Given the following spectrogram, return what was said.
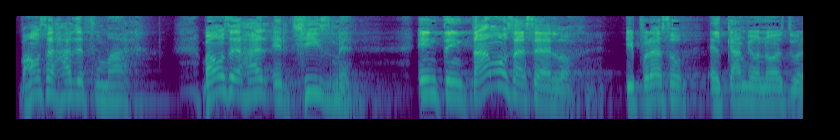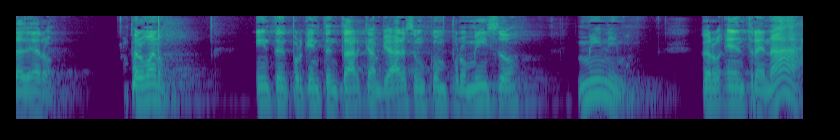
Vamos a dejar de fumar. Vamos a dejar el chisme. Intentamos hacerlo y por eso el cambio no es duradero. Pero bueno porque intentar cambiar es un compromiso mínimo. Pero entrenar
